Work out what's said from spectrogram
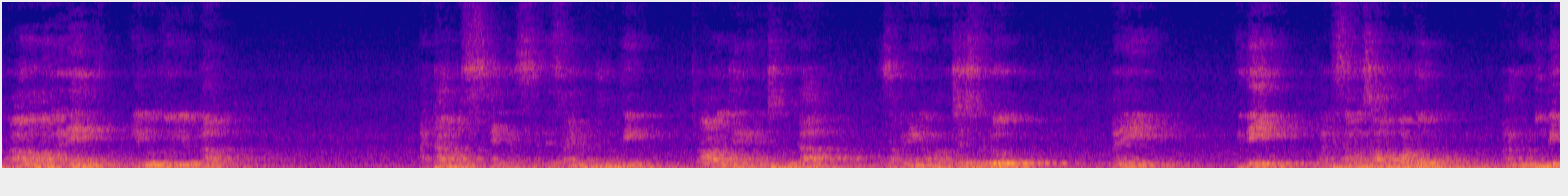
రావడం వల్లనే ఈరోజు ఈ యొక్క అటానమస్ స్టేటస్ అంటే స్వయం ప్రతిపత్తి రావడం జరిగిందని కూడా సవినీయంగా మనం చేసుకుంటూ మరి ఇది పది సంవత్సరాల పాటు మనకు ఉంటుంది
